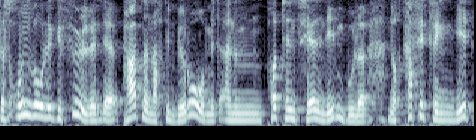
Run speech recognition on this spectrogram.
Das unwohle Gefühl, wenn der Partner nach dem Büro mit einem potenziellen Nebenbuhler noch Kaffee trinken geht,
